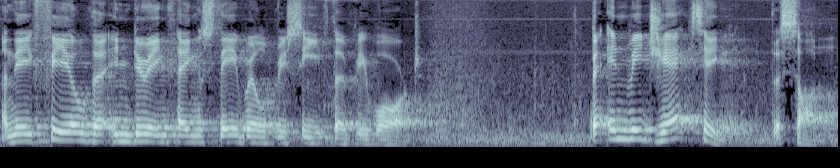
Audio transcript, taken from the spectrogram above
And they feel that in doing things they will receive the reward. But in rejecting the Son,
